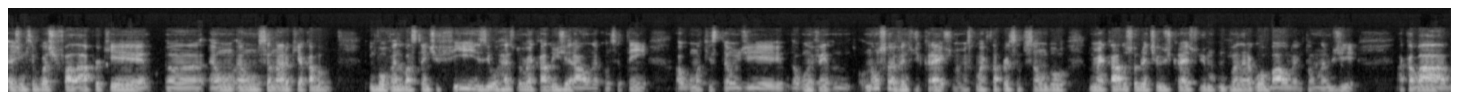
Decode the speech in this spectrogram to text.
a gente sempre gosta de falar porque uh, é, um, é um cenário que acaba envolvendo bastante FIIs e o resto do mercado em geral, né? Quando você tem alguma questão de algum evento, não só evento de crédito, né, mas como é que está a percepção do, do, mercado sobre ativos de crédito de, de, maneira global, né? Então, lembro de acabar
